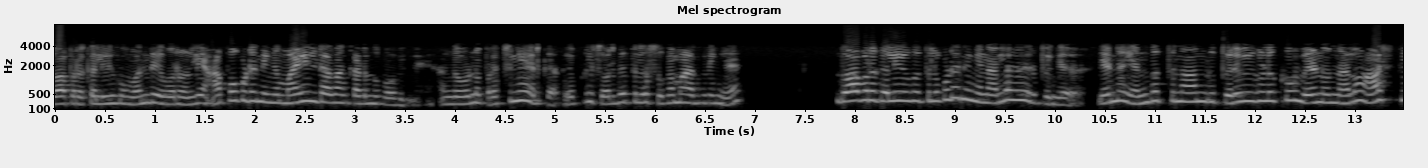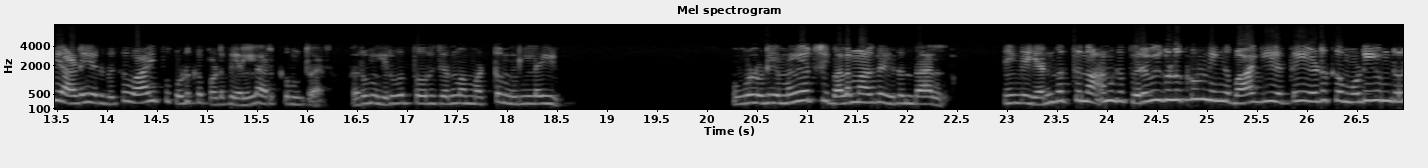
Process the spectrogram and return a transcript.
துவாபர கலியுகம் வந்து வரும் இல்லையா? அப்போ கூட நீங்க மைல்டா தான் கடந்து போவீங்க. அங்க ஒன்றும் பிரச்சனையே இருக்காது. எப்படி சொர்க்கத்துல சுகமா இருந்தீங்க? துவாபர கலியுகத்துல கூட நீங்க நல்லாவே இருப்பீங்க. ஏன்னா எண்பத்தி நான்கு பிறவிகளுக்கும் வேணும்னாலும் ஆஸ்தி அடையிறதுக்கு வாய்ப்பு கொடுக்கப்படுது எல்லாருக்கும்ன்றார். வெறும் இருபத்தோரு ஜென்மம் மட்டும் இல்லை. உங்களுடைய முயற்சி பலமாக இருந்தால் நீங்க எண்பத்து நான்கு பிறவிகளுக்கும் நீங்க பாக்கியத்தை எடுக்க முடியும்ன்ற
